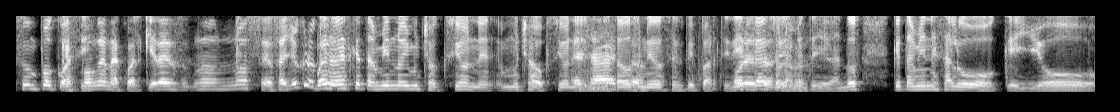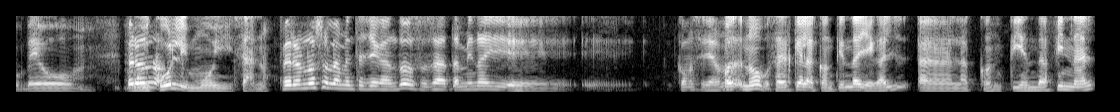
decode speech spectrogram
es un poco que así. pongan a cualquiera, es, no, no sé, o sea, yo creo Bueno, que... es que también no hay mucha opción, eh, mucha opción. En. Estados Unidos es bipartidista, solamente llegan dos, que también es algo que yo veo Pero muy no- cool y muy sano. Pero no solamente llegan dos, o sea, también hay... Eh, eh, ¿Cómo se llama? O- no, o sea, es que la contienda llega a la contienda final,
